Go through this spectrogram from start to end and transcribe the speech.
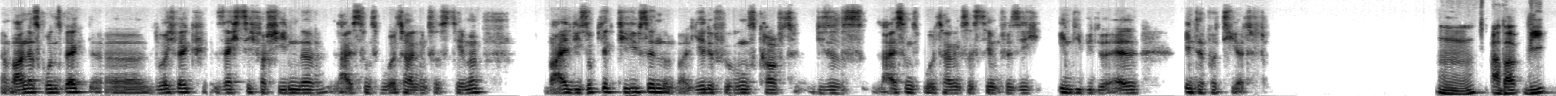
dann waren das grundweg, äh, durchweg 60 verschiedene Leistungsbeurteilungssysteme, weil die subjektiv sind und weil jede Führungskraft dieses Leistungsbeurteilungssystem für sich individuell interpretiert. Mhm. Aber wie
